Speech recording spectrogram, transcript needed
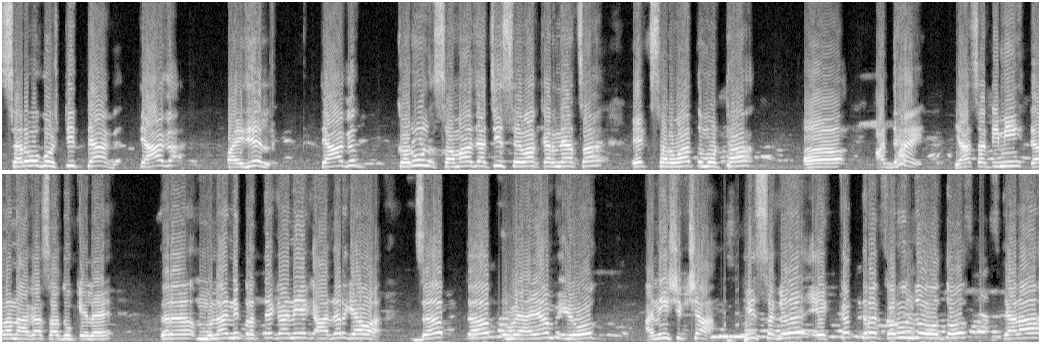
सर्व गोष्टी त्याग त्याग पाहिजे. त्याग करून समाजाची सेवा करण्याचा एक सर्वात मोठा अध्याय. यासाठी मी त्याला नागा साधू केलंय. तर मुलांनी प्रत्येकाने एक आदर घ्यावा. जप तप व्यायाम योग आणि शिक्षा हे सगळं एकत्र करून जो होतो त्याला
